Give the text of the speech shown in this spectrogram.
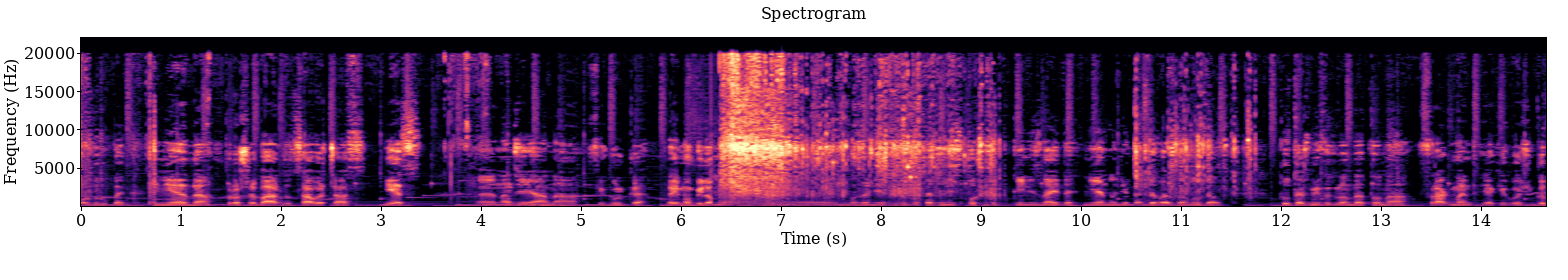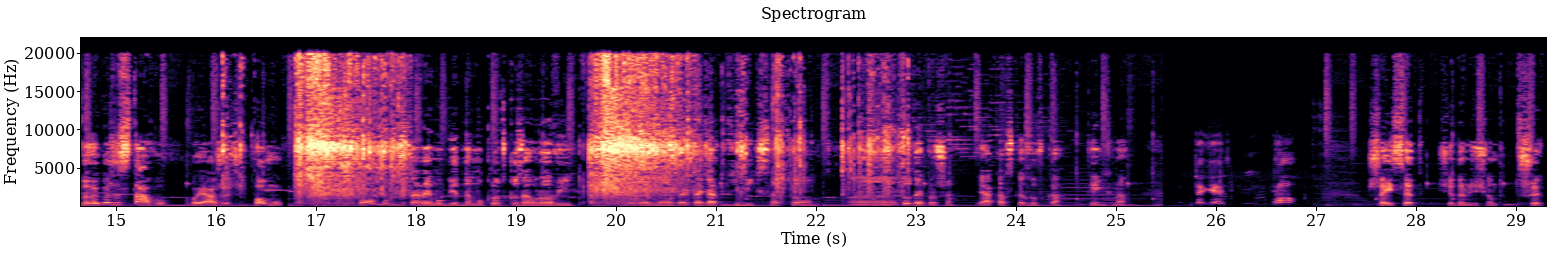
podróbek. Nie da, proszę bardzo, cały czas jest e, nadzieja na figurkę Playmobilową. E, może nie zrobię tak, że nie spocznę, dopóki nie znajdę. Nie no, nie będę was zanudzał. Tu też mi wygląda to na fragment jakiegoś gotowego zestawu. Kojarzysz? Pomóż. Pomóż staremu, biednemu klockozaurowi rozwiązać zagadki Mixa, to... E, tutaj proszę, jaka wskazówka piękna. Tak jest. No. 673.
